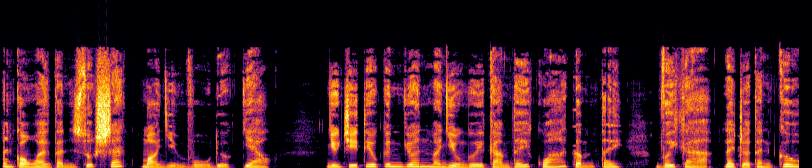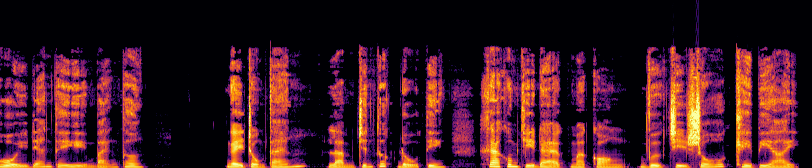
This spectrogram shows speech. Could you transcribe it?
Anh còn hoàn thành xuất sắc mọi nhiệm vụ được giao những chỉ tiêu kinh doanh mà nhiều người cảm thấy quá tầm tay với Kha lại trở thành cơ hội để anh thể hiện bản thân. Ngày trọng tán làm chính thức đầu tiên, Kha không chỉ đạt mà còn vượt chỉ số KPI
